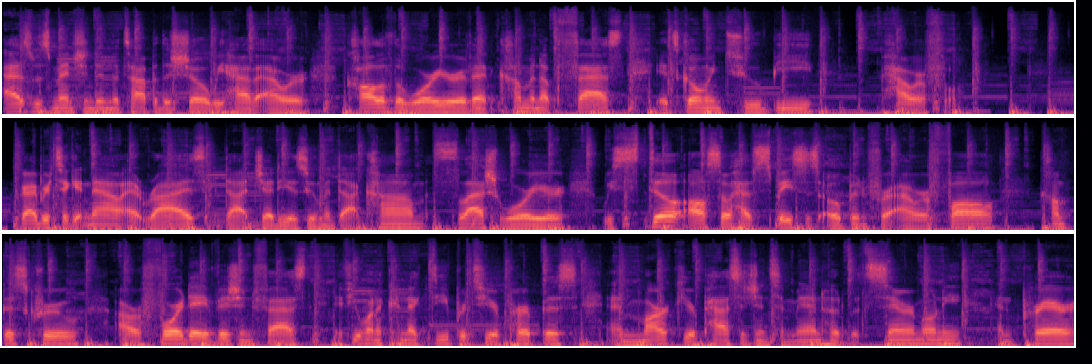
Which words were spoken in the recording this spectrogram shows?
As was mentioned in the top of the show, we have our Call of the Warrior event coming up fast. It's going to be powerful. Grab your ticket now at rise.jeddyazuma.com slash warrior. We still also have spaces open for our fall Compass Crew, our four day vision fast. If you want to connect deeper to your purpose and mark your passage into manhood with ceremony and prayer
